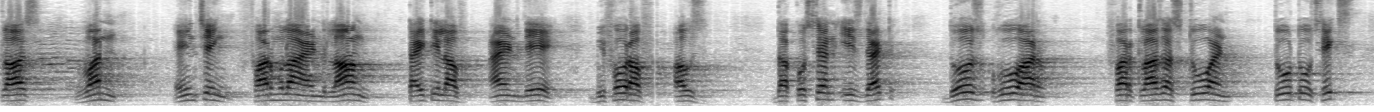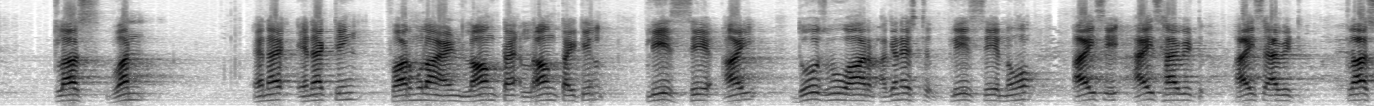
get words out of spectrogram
clause 1, inching formula and long title of and they before of house. The question is that those who are for clauses 2 and 2 to 6, clause 1 enacting formula and long, long title, please say aye. Those who are against, please say no. Ayes, ayes have it, ayes have it clause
